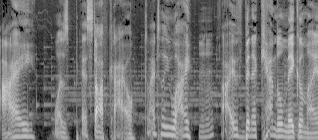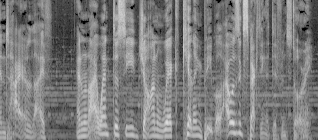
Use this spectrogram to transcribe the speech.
I was pissed off, Kyle. Can I tell you why? Mm-hmm. I've been a candle maker my entire life. And when I went to see John Wick killing people, I was expecting a different story.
